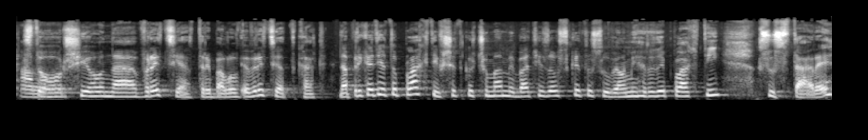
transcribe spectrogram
Áno. z toho horšieho na vrecia. Trebalo vrecia tkať. Napríklad je to plachty. Všetko, čo máme batizovské, to sú veľmi hrdé plachty, sú staré,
